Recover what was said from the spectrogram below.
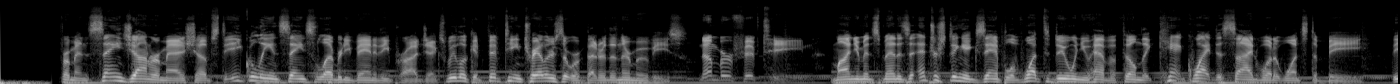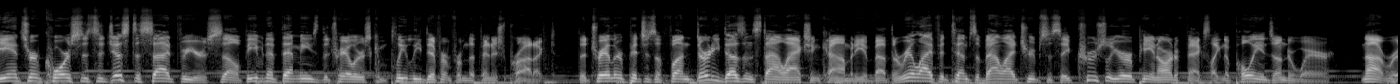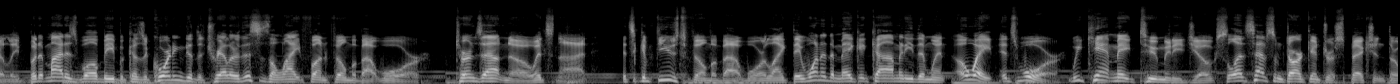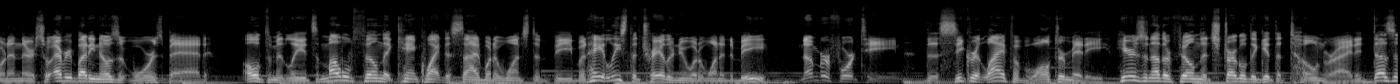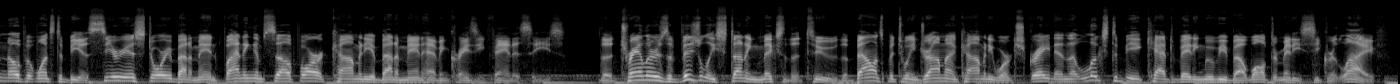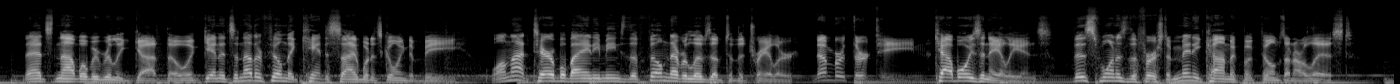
From insane genre mashups to equally insane celebrity vanity projects, we look at 15 trailers that were better than their movies. Number 15. Monuments Men is an interesting example of what to do when you have a film that can't quite decide what it wants to be. The answer, of course, is to just decide for yourself, even if that means the trailer is completely different from the finished product. The trailer pitches a fun Dirty Dozen style action comedy about the real life attempts of Allied troops to save crucial European artifacts like Napoleon's underwear. Not really, but it might as well be because according to the trailer, this is a light, fun film about war. Turns out, no, it's not. It's a confused film about war, like they wanted to make a comedy, then went, oh wait, it's war. We can't make too many jokes, so let's have some dark introspection thrown in there so everybody knows that war's bad. Ultimately, it's a muddled film that can't quite decide what it wants to be, but hey, at least the trailer knew what it wanted to be. Number 14. The Secret Life of Walter Mitty. Here's another film that struggled to get the tone right. It doesn't know if it wants to be a serious story about a man finding himself or a comedy about a man having crazy fantasies. The trailer is a visually stunning mix of the two. The balance between drama and comedy works great, and it looks to be a captivating movie about Walter Mitty's secret life. That's not what we really got, though. Again, it's another film that can't decide what it's going to be. While not terrible by any means, the film never lives up to the trailer. Number 13 Cowboys and Aliens. This one is the first of many comic book films on our list.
